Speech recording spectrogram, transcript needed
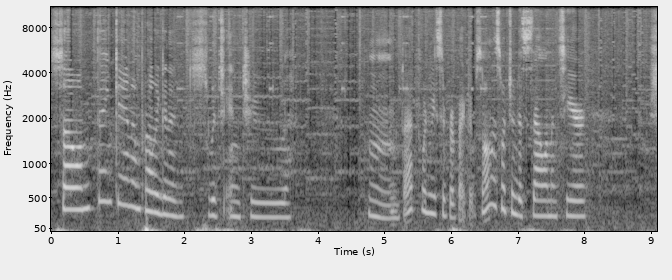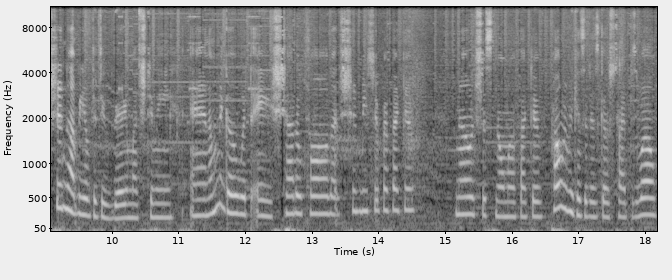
So I'm thinking I'm probably gonna switch into Hmm, that would be super effective. So I'm to switch into Salamence here. Should not be able to do very much to me. And I'm to go with a Shadow Claw that should be super effective. No, it's just normal effective. Probably because it is Ghost type as well.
